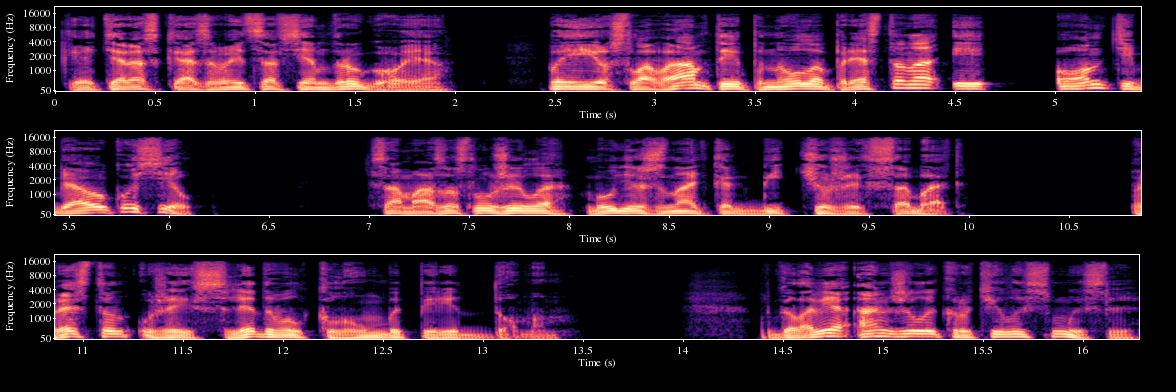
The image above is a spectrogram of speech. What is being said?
Кэти рассказывает совсем другое. По ее словам, ты пнула Престона, и он тебя укусил. Сама заслужила, будешь знать, как бить чужих собак. Престон уже исследовал клумбы перед домом. В голове Анжелы крутилась мысль.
